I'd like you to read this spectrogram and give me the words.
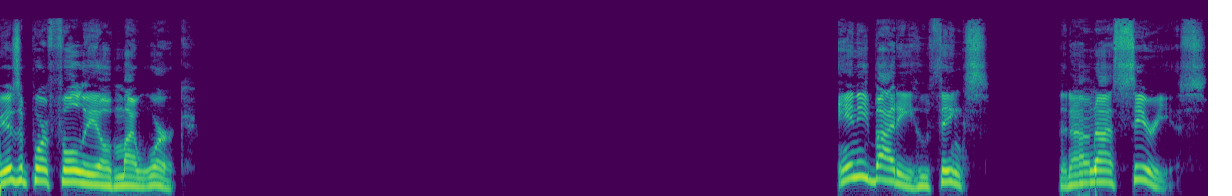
Here's a portfolio of my work. Anybody who thinks that I'm not serious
